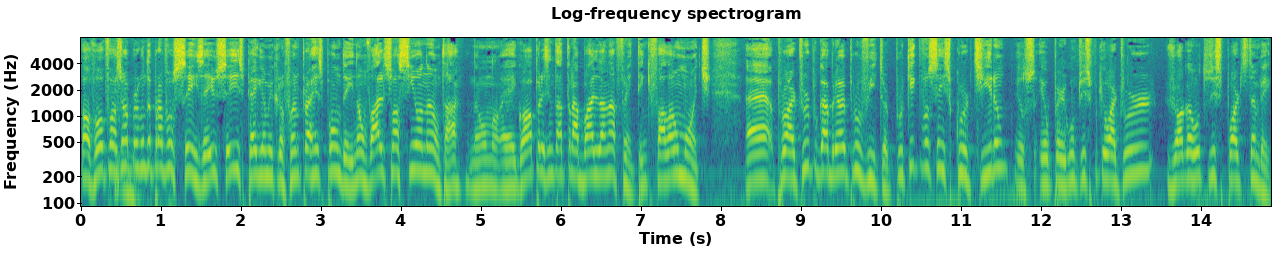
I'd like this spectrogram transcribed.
Ó, vou fazer uma pergunta para vocês, aí vocês peguem o microfone para responder. E não vale só sim ou não, tá? Não, não, é igual apresentar trabalho lá na frente, tem que falar um monte. É, pro Arthur, pro Gabriel e pro Vitor, por que, que vocês curtiram? Eu, eu pergunto isso porque o Arthur joga outros esportes também.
